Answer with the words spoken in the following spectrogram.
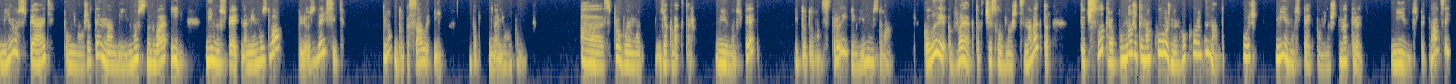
Мінус 5 помножити на мінус 2і. Мінус 5 на мінус 2 плюс 10. Ну, дописали і. На нього помножимо. А Спробуємо як вектор. Мінус 5, і тут у нас 3 і мінус 2. Коли вектор число множиться на вектор, то число треба помножити на кожну його координату. Отже, мінус 5 помножити на 3, мінус 15,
